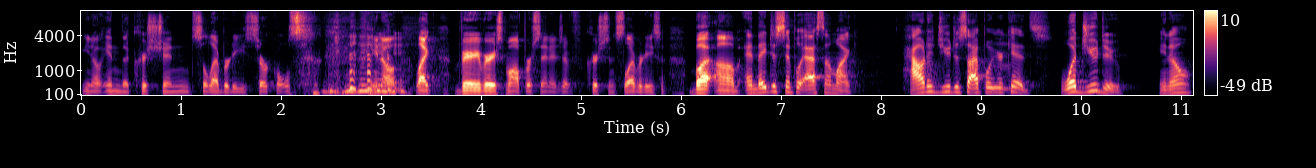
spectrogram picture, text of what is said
you know, in the Christian celebrity circles, you know, like very, very small percentage of Christian celebrities. But, um, and they just simply ask them, like, how did you disciple your kids? What'd you do? You know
